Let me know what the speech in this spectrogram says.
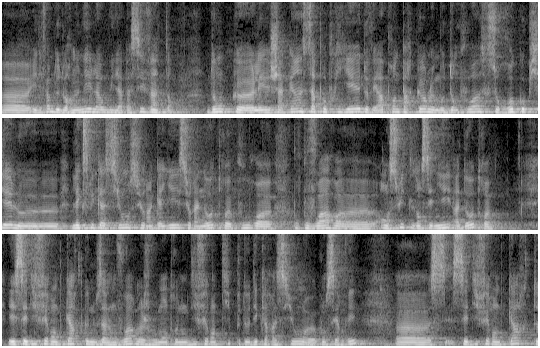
euh, et des femmes de Douarnenez, là où il a passé 20 ans. Donc euh, chacun s'appropriait, devait apprendre par cœur le mode d'emploi, se recopiait l'explication sur un cahier, sur un autre, pour, euh, pour pouvoir ensuite l'enseigner à d'autres. Et ces différentes cartes que nous allons voir, là je vous montre donc différents types de déclarations conservées. ces différentes cartes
